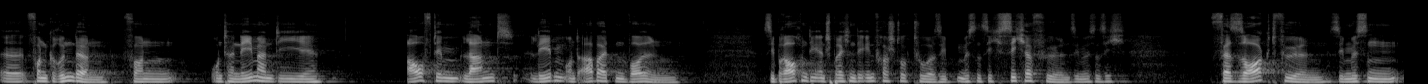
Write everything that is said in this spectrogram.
äh, von Gründern, von Unternehmern, die auf dem Land leben und arbeiten wollen. Sie brauchen die entsprechende Infrastruktur, sie müssen sich sicher fühlen, sie müssen sich versorgt fühlen, sie müssen,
